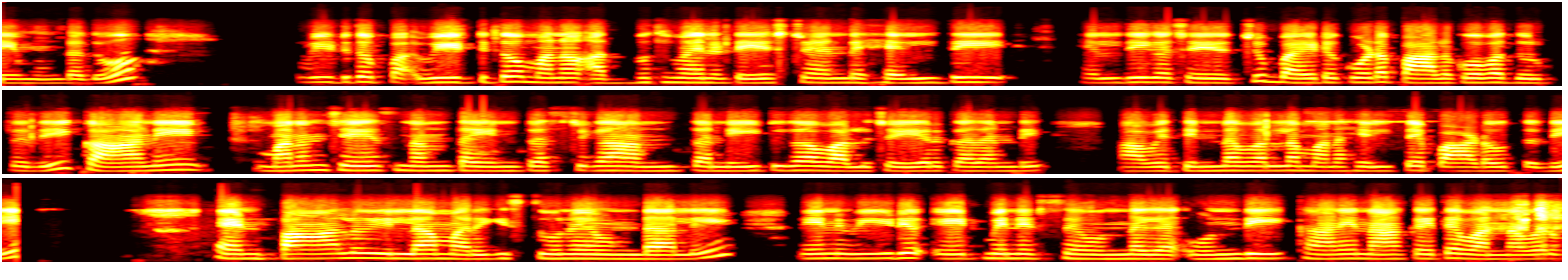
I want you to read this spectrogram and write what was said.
ఏమి ఉండదు. వీటితో వీటితో మనం అద్భుతమైన టేస్ట్ అండ్ హెల్తీ హెల్దీగా చేయొచ్చు. బయట కూడా పాలకోవా దొరుకుతుంది. కానీ మనం చేసినంత ఇంట్రెస్ట్గా అంత నీట్గా వాళ్ళు చేయరు కదండి. అవి తినడం వల్ల మన హెల్తే పాడవుతుంది. అండ్ పాలు ఇలా మరిగిస్తూనే ఉండాలి. నేను వీడియో ఎయిట్ మినిట్స్ ఉంది. కానీ నాకైతే వన్ అవర్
